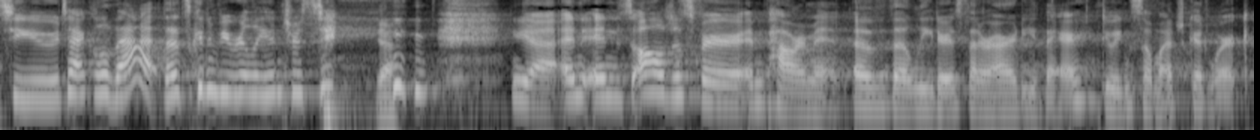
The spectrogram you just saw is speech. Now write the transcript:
to tackle that. That's going to be really interesting. Yeah. yeah. And, and it's all just for empowerment of the leaders that are already there doing so much good work.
